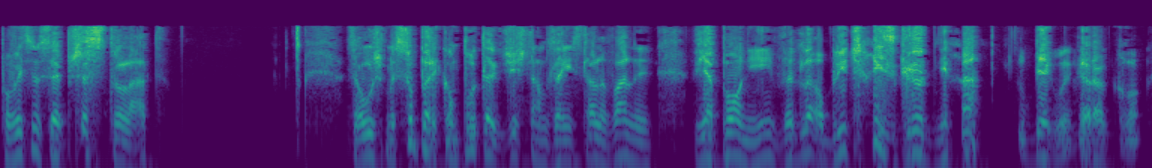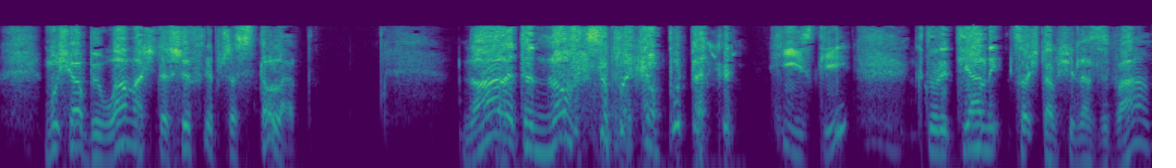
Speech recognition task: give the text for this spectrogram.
powiedzmy sobie przez 100 lat, załóżmy superkomputer gdzieś tam zainstalowany w Japonii wedle obliczeń z grudnia ubiegłego roku musiałby łamać te szyfry przez 100 lat. No ale ten nowy superkomputer chiński, który Tian coś tam się nazywa,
